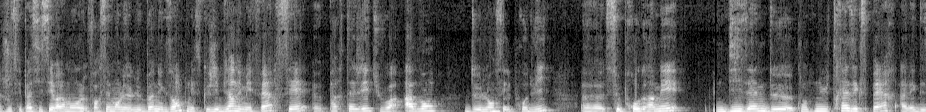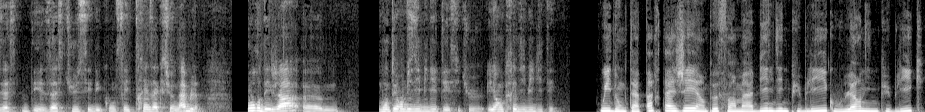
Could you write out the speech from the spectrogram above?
Je ne sais pas si c'est vraiment forcément le, bon exemple, mais ce que j'ai bien aimé faire, c'est euh, partager, tu vois, avant de lancer le produit, euh, se programmer une dizaine de contenus très experts avec des, astuces et des conseils très actionnables pour déjà euh, monter en visibilité, si tu veux, et en crédibilité. Oui, donc tu as partagé un peu format build in public ou learn in public,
